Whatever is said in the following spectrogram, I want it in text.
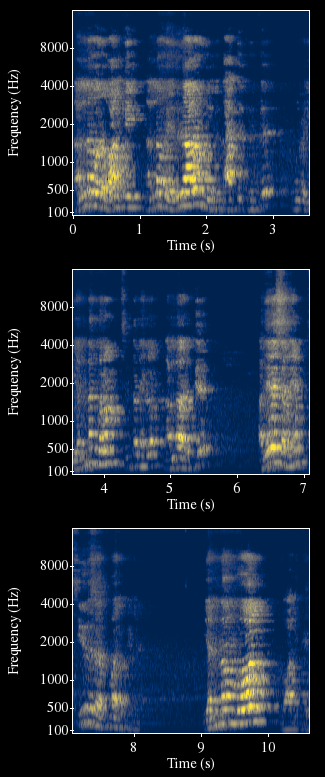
நல்ல ஒரு வாழ்க்கை நல்ல ஒரு எதிர்காலம் உங்களுக்கு காத்துட்டு இருக்கு. உங்களுடைய எண்ணங்களும் சிந்தனைகளும் நல்லா இருக்கு. அதே சமயம் சீர சிறப்புமா இருப்பீங்க. எண்ணம் போல் வாழ்க்கை.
